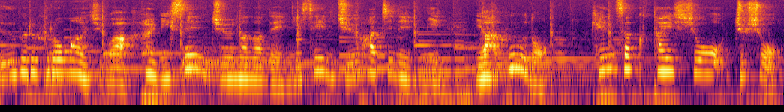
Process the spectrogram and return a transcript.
ドゥーブルフロマージュははい、2017年2018年にヤフーの検索対象受賞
